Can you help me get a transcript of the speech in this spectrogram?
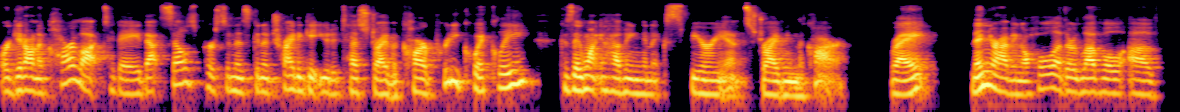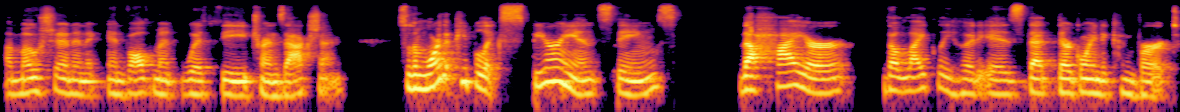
or get on a car lot today, that salesperson is going to try to get you to test drive a car pretty quickly because they want you having an experience driving the car, right? Then you're having a whole other level of emotion and involvement with the transaction. So the more that people experience things, the higher the likelihood is that they're going to convert,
